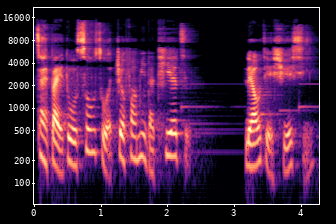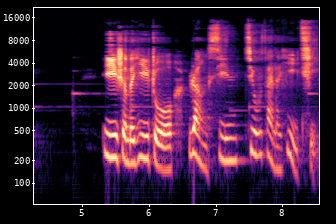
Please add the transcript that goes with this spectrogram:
在百度搜索这方面的帖子，了解学习。医生的医嘱让心揪在了一起，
